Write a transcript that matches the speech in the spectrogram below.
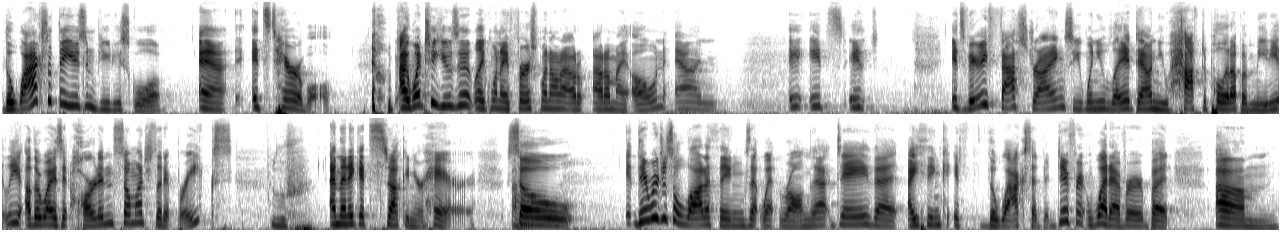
the wax that they use in beauty school, and it's terrible. I went to use it like when I first went on out, out on my own, and it, it's it's it's very fast drying. So you, when you lay it down, you have to pull it up immediately. Otherwise, it hardens so much that it breaks and then it gets stuck in your hair. So it, there were just a lot of things that went wrong that day that I think if the wax had been different, whatever, but um,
